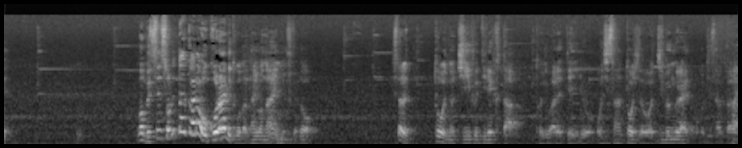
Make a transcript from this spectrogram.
で、まあ、別にそれだから怒られるってことは何もないんですけど、そしたら当時のチーフディレクターと言われているおじさん当時の自分ぐらいのおじさんから、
